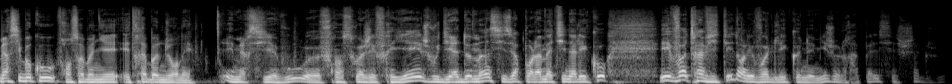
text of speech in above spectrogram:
Merci beaucoup François Monnier et très bonne journée. Et merci à vous, euh, François Geffrier. Je vous dis à demain, 6 heures pour la matinale écho. Et votre invité dans les voies de l'économie, je le rappelle, c'est chaque jour.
